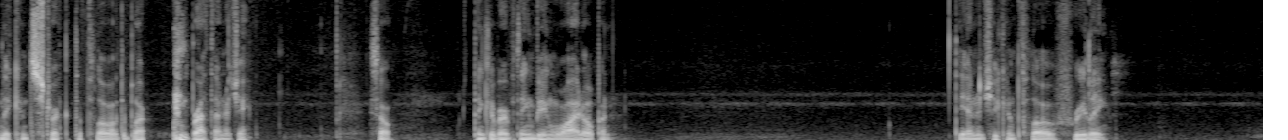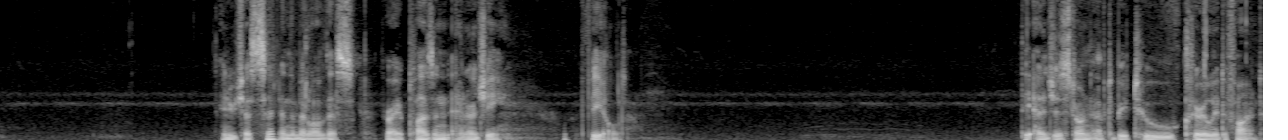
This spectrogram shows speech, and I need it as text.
They constrict the flow of the breath energy. So think of everything being wide open. The energy can flow freely. And you just sit in the middle of this very pleasant energy field. The edges don't have to be too clearly defined.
